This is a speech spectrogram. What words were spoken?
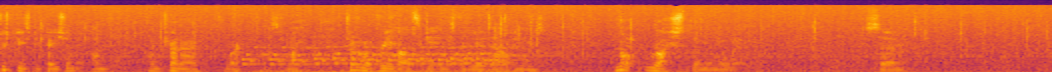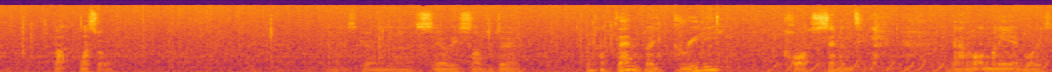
Just please be patient. I'm, I'm trying to work. My, I'm trying to work really hard to get these videos out and not rush them in a way. So. That, that's all. Let's go and uh, see how these slimes are doing. Look at them, bloody greedy. Cost 70. We're gonna have a lot of money here, boys.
